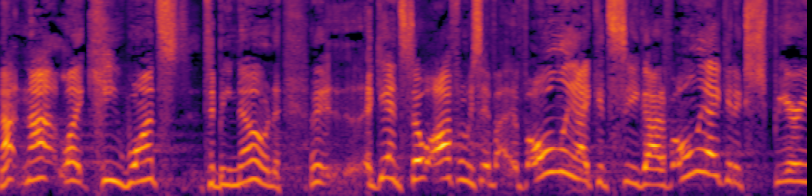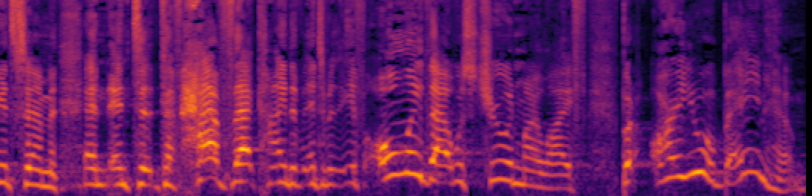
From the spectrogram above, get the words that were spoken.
Not, not like he wants to be known. I mean, again, so often we say, if, if, only I could see God, if only I could experience him and, and to, to have that kind of intimacy, if only that was true in my life. But are you obeying him?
